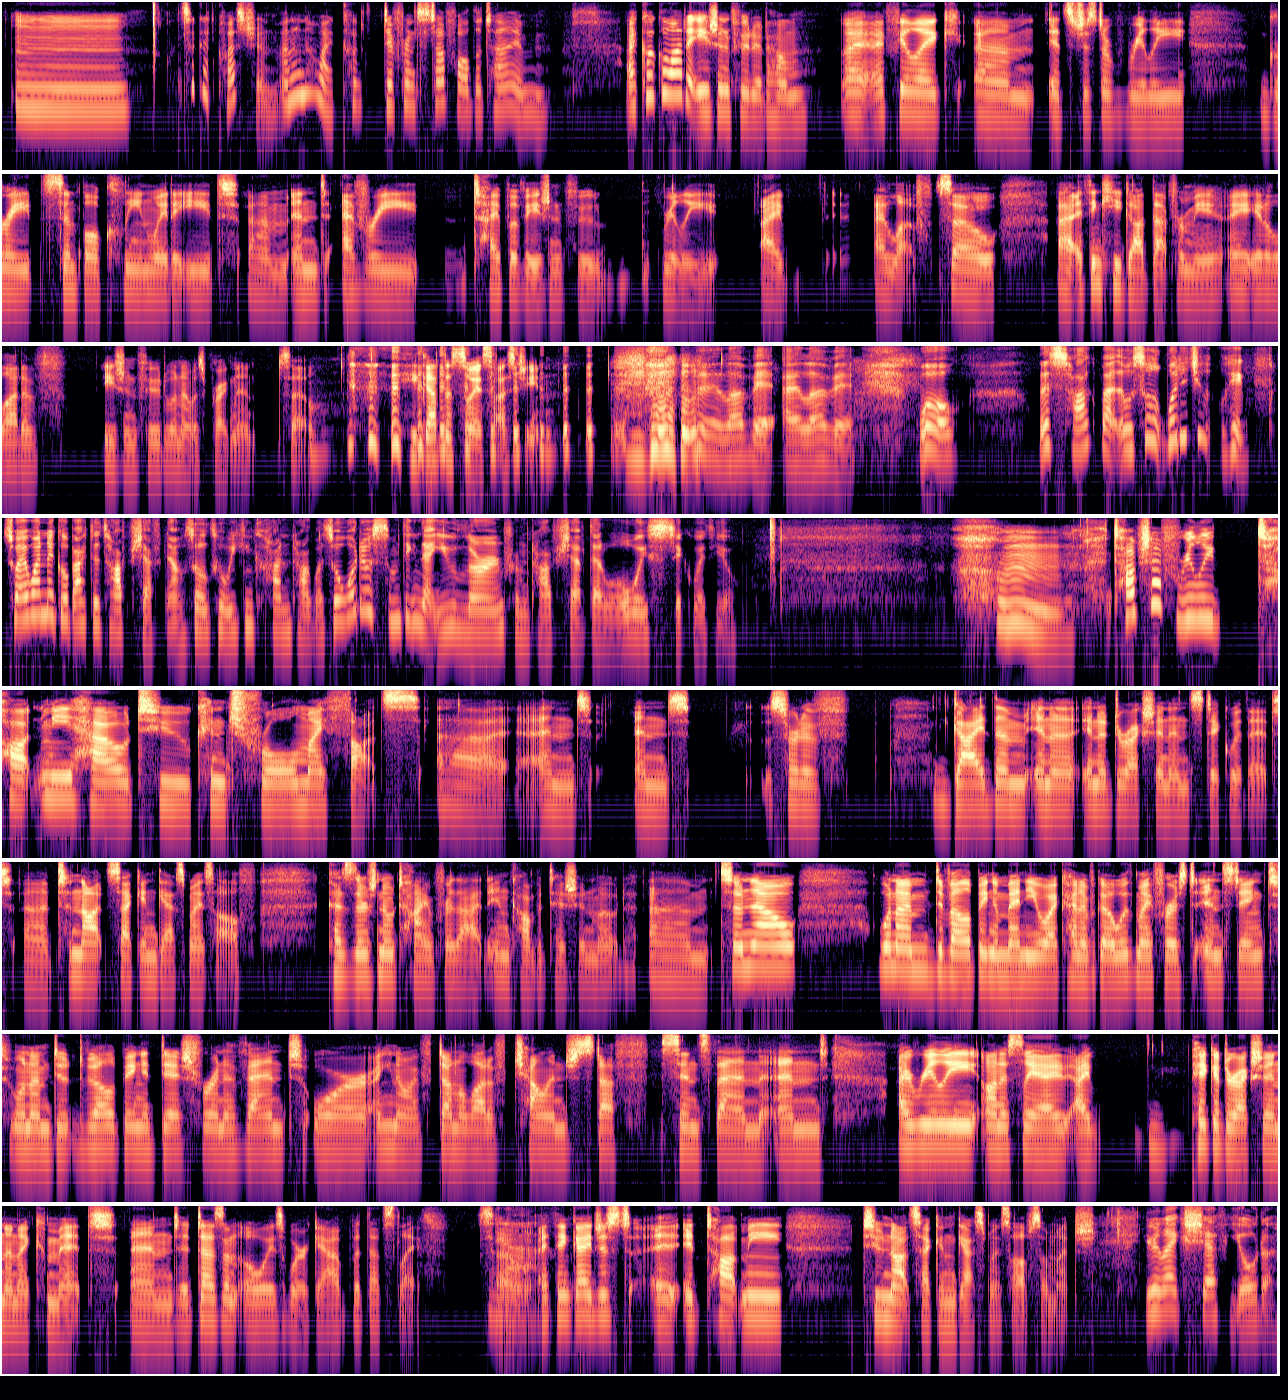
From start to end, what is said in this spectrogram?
Mm, that's a good question. I don't know. I cook different stuff all the time. I cook a lot of Asian food at home. I, I feel like um, it's just a really great, simple, clean way to eat, um, and every type of Asian food really I I love. So uh, I think he got that from me. I ate a lot of Asian food when I was pregnant, so he got the soy sauce gene. I love it. I love it. Well, let's talk about. So, what did you? Okay, so I want to go back to Top Chef now, so so we can kind of talk about. So, what is something that you learned from Top Chef that will always stick with you? Hmm. Top Chef really taught me how to control my thoughts uh, and and sort of guide them in a in a direction and stick with it. Uh, to not second guess myself, because there's no time for that in competition mode. Um, so now. When I'm developing a menu, I kind of go with my first instinct. When I'm de- developing a dish for an event, or you know, I've done a lot of challenge stuff since then, and I really, honestly, I, I pick a direction and I commit, and it doesn't always work out, but that's life. So yeah. I think I just it, it taught me to not second guess myself so much. You're like Chef Yoda.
